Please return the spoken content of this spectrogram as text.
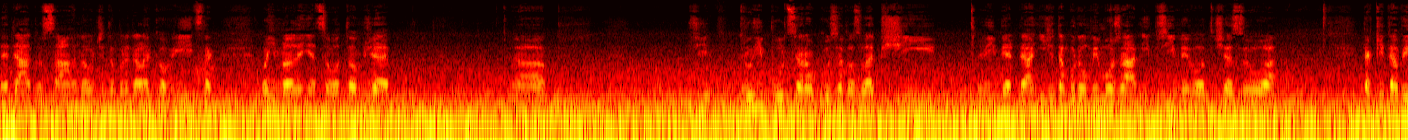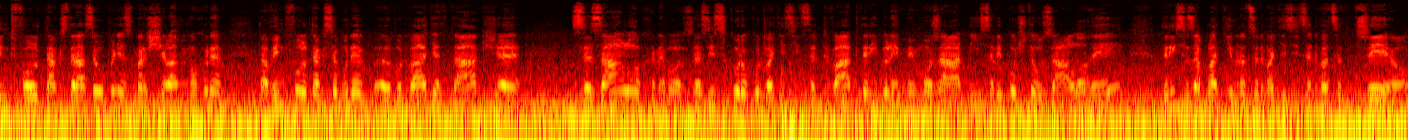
nedá dosáhnout, že to bude daleko víc, tak oni mleli něco o tom, že při druhý půlce roku se to zlepší, výběr daní, že tam budou mimořádný příjmy od Česu a taky ta windfall tax, která se úplně zmršila. Mimochodem, ta windfall tax se bude eh, odvádět tak, že ze záloh nebo ze zisku roku 2002, který byly mimořádný, se vypočtou zálohy, které se zaplatí v roce 2023, jo.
